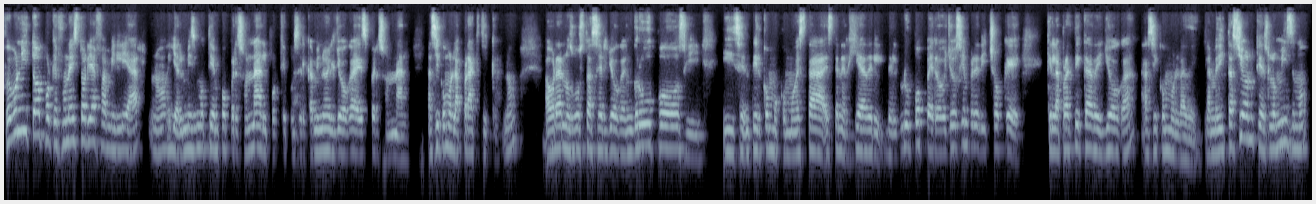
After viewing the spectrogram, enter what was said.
fue bonito porque fue una historia familiar, ¿no? Y al mismo tiempo personal, porque pues el camino del yoga es personal, así como la práctica, ¿no? Ahora nos gusta hacer yoga en grupos y, y sentir como, como esta, esta energía del, del, grupo, pero yo siempre he dicho que, que la práctica de yoga, así como la de la meditación, que es lo mismo,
